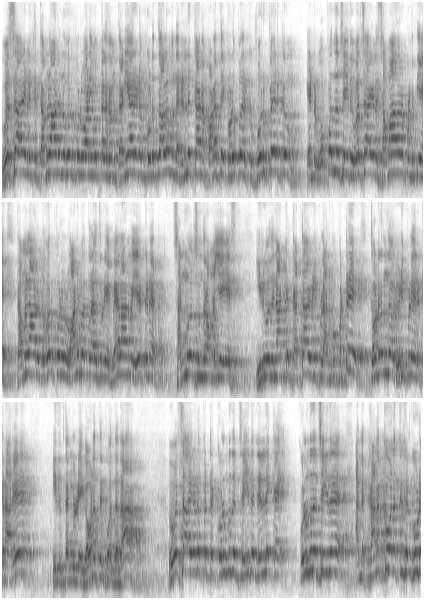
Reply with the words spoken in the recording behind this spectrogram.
விவசாயிகளுக்கு தமிழ்நாடு நுகர்பொருள் வாணிபக் கழகம் தனியாரிடம் கொடுத்தாலும் அந்த நெல்லுக்கான பணத்தை கொடுப்பதற்கு பொறுப்பேற்கும் என்று ஒப்பந்தம் செய்து விவசாயிகளை சமாதானப்படுத்திய தமிழ்நாடு நுகர்பொருள் வாணிபக் கழகத்துடைய மேலாண்மை இயக்குனர் சண்முக சுந்தரம் ஐஏஎஸ் இருபது நாட்கள் கட்டாய விடுப்பில் அனுப்பப்பட்டு தொடர்ந்து அவர் விடுப்பில் இருக்கிறாரே. இது தங்களுடைய கவனத்திற்கு வந்ததா? விவசாயிகளிடம் பெற்ற கொள்முதல் செய்த நெல்லை க கொள்முதல் செய்த அந்த கணக்கு வழக்குகள் கூட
